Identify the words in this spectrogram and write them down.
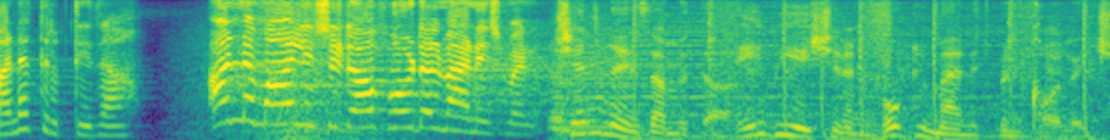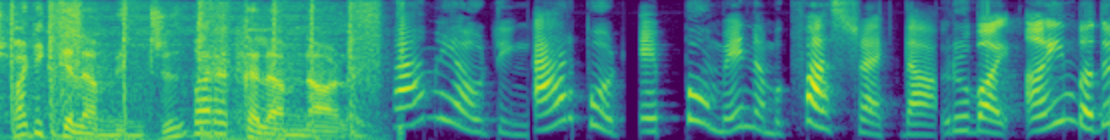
மன திருப்தி தான். Of hotel management Chennai Samitha aviation and hotel management college படிக்கலாம் இன்று பறக்கலாம் நாளை. ஃபேமிலி அவுட்டிங் ஏர்போர்ட் எப்பவுமே நமக்கு ஃபாஸ்ட் ட்ராக் தான். ரூபாய் ஐம்பது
